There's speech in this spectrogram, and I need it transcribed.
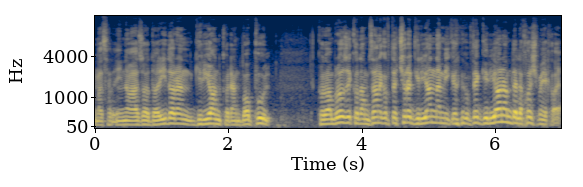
مثلا اینا عزاداری دارن گریان کنند با پول. کدام روز کدام زن گفته چرا گریان نمی‌کنه گفته گریان هم دل خوش می‌خواه.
